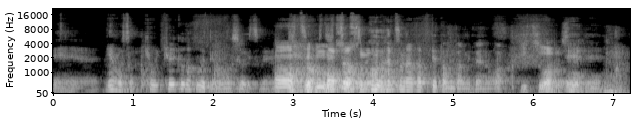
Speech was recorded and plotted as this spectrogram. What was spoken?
えー、でもその教教育学部っていうのは面白いですね。あー実は、まあ実はそこが繋がってたんだみたいなのが。実はですね。ええ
